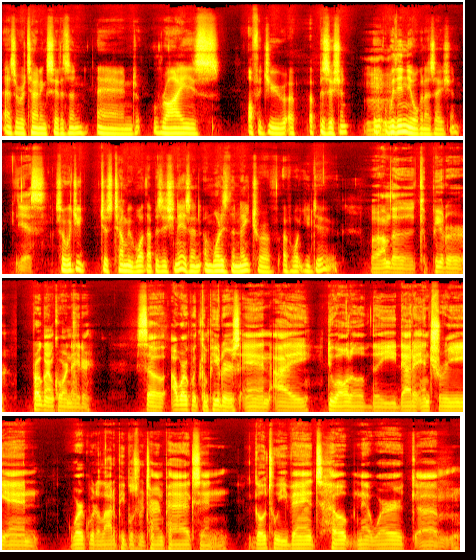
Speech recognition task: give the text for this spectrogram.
as a returning citizen, and Rise offered you a, a position mm-hmm. within the organization. Yes. So would you just tell me what that position is and, and what is the nature of, of what you do? Well, I'm the computer program coordinator. So I work with computers and I do all of the data entry and work with a lot of people's return packs and go to events, help network. Um,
